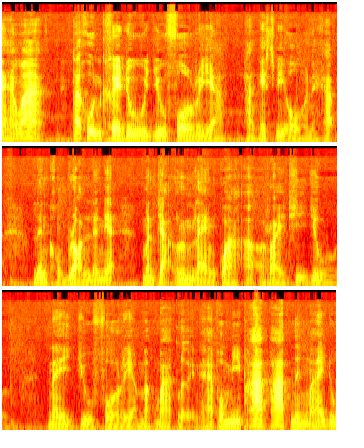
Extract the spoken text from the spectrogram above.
นะฮะว่า ถ้าคุณเคยดู Euphoria ทาง HBO นะครับเรื่องของบรอนเรื่องเนี้ย มันจะรุนแรงกว่าอะไรที่อยู่ใน Euphoria มาก ๆ เลยนะฮะ ผมมีภาพภาพหนึ่งมาให้ดู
